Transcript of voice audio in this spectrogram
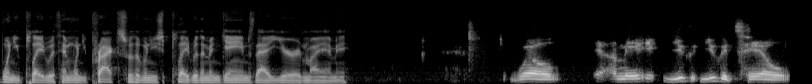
when you played with him, when you practiced with him, when you played with him in games that year in Miami? Well, I mean, you you could tell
